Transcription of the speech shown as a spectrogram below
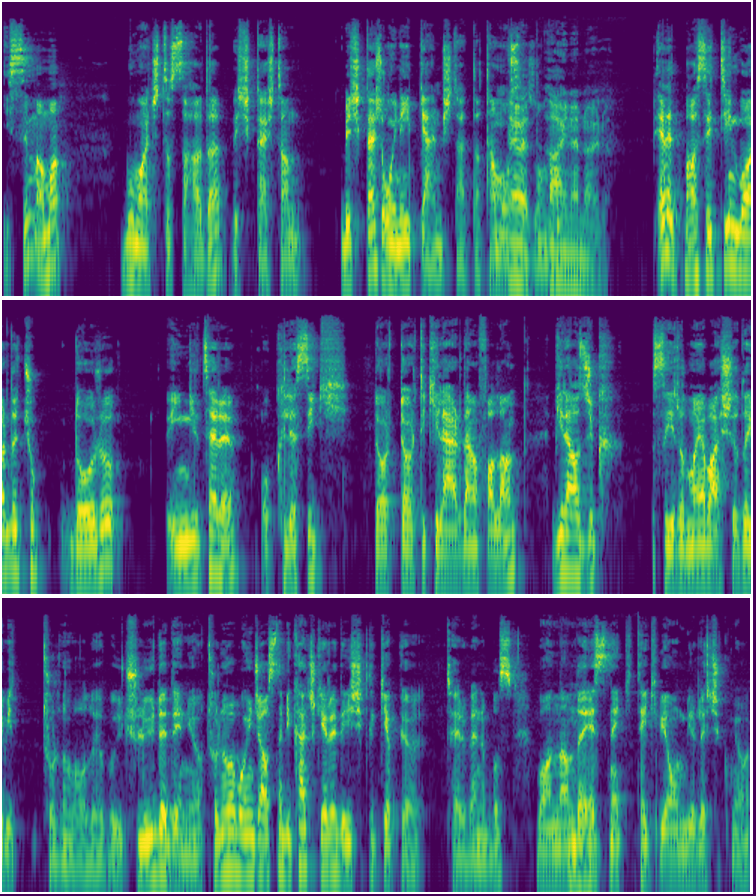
isim ama bu maçta sahada Beşiktaş'tan Beşiktaş oynayıp gelmişti hatta tam o evet, sezonda. aynen öyle. Evet bahsettiğin bu arada çok doğru. İngiltere o klasik 4-4-2'lerden falan birazcık sıyrılmaya başladığı bir turnuva oluyor. Bu üçlüyü de deniyor. Turnuva boyunca aslında birkaç kere değişiklik yapıyor Terry Venables. Bu anlamda Hı-hı. esnek tek bir 11 ile çıkmıyor.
